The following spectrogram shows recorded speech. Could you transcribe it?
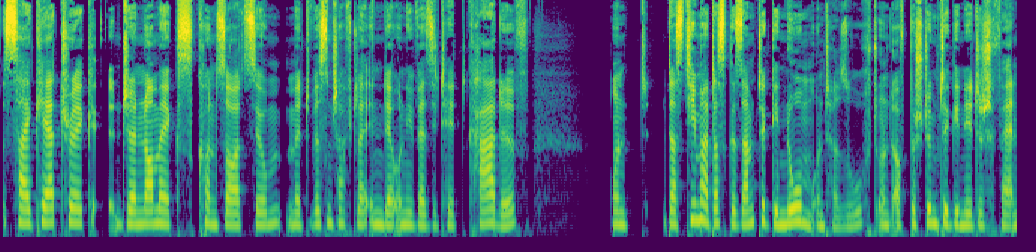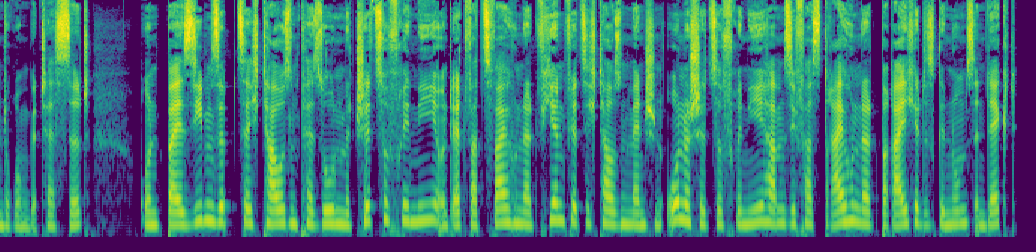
Psychiatric Genomics Consortium mit WissenschaftlerInnen der Universität Cardiff. Und das Team hat das gesamte Genom untersucht und auf bestimmte genetische Veränderungen getestet. Und bei 77.000 Personen mit Schizophrenie und etwa 244.000 Menschen ohne Schizophrenie haben sie fast 300 Bereiche des Genoms entdeckt,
